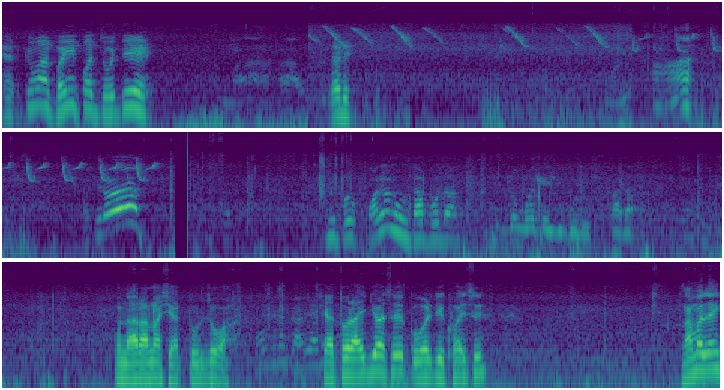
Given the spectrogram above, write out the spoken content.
છે. કુમાર ભાઈ પણ જોજે. રેડી ઉનાળાના શેતુર જોવા. શેતુર આવી ગયો છે, કુંવરજી ખોય છે. નામ જ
